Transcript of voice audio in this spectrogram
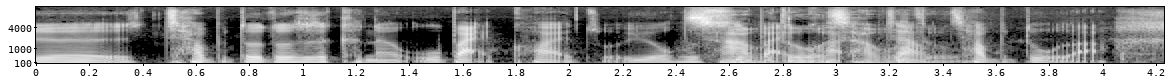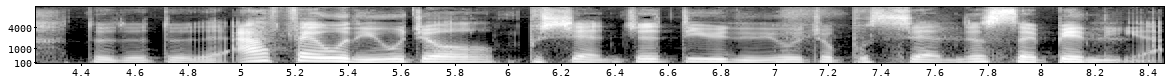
就是差不多都是可能五百块左右或四百块这样差不多差不多啦。对对对对啊，废物礼物就不限，就是地狱礼物就不限，就随便你啊，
